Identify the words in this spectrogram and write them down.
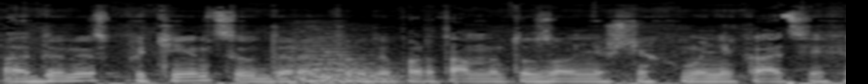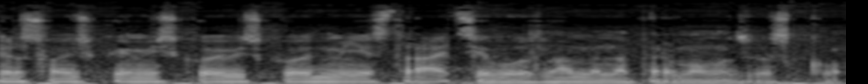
Е, Денис Путінцев, директор департаменту зовнішніх комунікацій Херсонської міської військової адміністрації, був з нами на прямому зв'язку.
